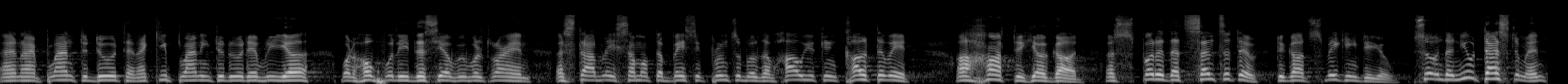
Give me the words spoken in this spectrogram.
and I plan to do it, and I keep planning to do it every year. But hopefully, this year we will try and establish some of the basic principles of how you can cultivate a heart to hear God, a spirit that's sensitive to God speaking to you. So, in the New Testament,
